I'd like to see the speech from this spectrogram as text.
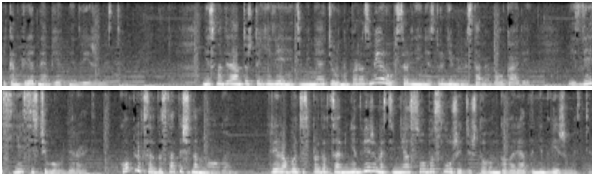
и конкретный объект недвижимости. Несмотря на то, что Елените миниатюрный по размеру в сравнении с другими местами Болгарии, и здесь есть из чего выбирать. Комплексов достаточно много, при работе с продавцами недвижимости не особо слушайте, что вам говорят о недвижимости.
